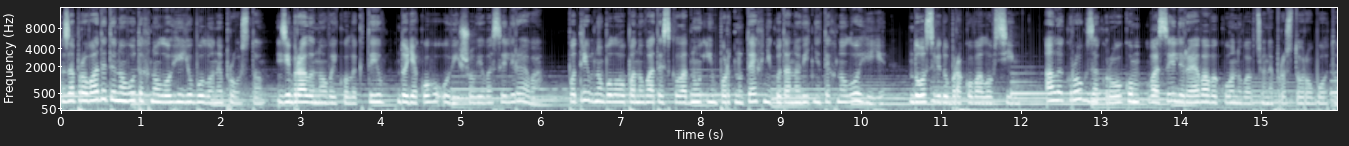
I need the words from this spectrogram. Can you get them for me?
Запровадити нову технологію було непросто. Зібрали новий колектив, до якого увійшов і Василь Рева. Потрібно було опанувати складну імпортну техніку та новітні технології. Досвіду бракувало всім, але крок за кроком Василь Рева виконував цю непросту роботу.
